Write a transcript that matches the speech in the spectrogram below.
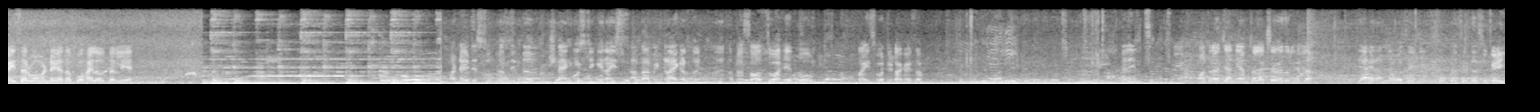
ही सर्व मंडळी आता पोहायला उतरली आहे. मंडळी ते सुप्रसिद्ध मँगो स्टिकी राईस आता आम्ही ट्राय करतोय. आता सॉस जो आहे तो राईसवरती टाकायचा. आणि मात्र ज्यांनी आमचं लक्ष वेधून घेतलं ते आहेत आमच्या वसईची सुप्रसिद्ध सुकेळी.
